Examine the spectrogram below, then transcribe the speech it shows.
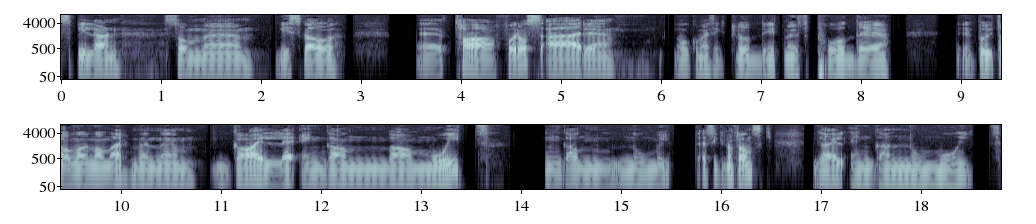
spilleren som eh, vi skal eh, ta for oss, er eh, Nå kommer jeg sikkert til å drite meg ut på det på uttalen av det navnet her, men Gaelle Enganamoit Enganomoit Det er sikkert noe fransk. Gael Enganomoit.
